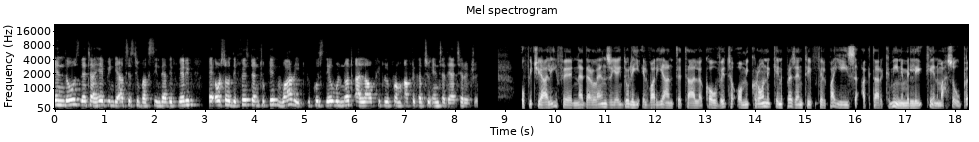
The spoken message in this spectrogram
and those that are having the access to vaccine they're the very eh, also the first one to get worried because they will not allow people from africa to enter their territory Uffiċjali fin-Netherlands jgħidu li l-varjant tal-Covid Omicron kien preżenti fil-pajjiż aktar kmieni milli kien maħsub.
